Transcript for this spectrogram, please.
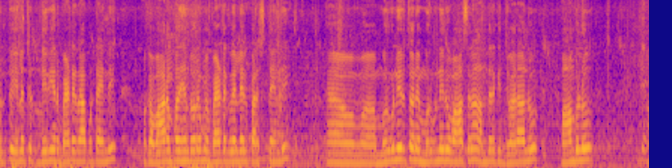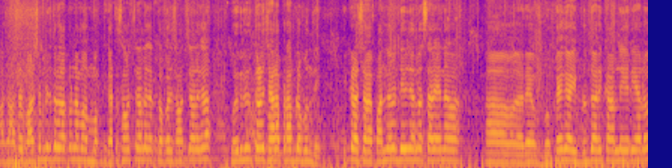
చుట్టూ ఇళ్ళ చుట్టూ నీరు బయటకు రాకుండా అయింది. ఒక వారం పదిహేను రోజులు మేము బయటకు వెళ్ళలేని పరిస్థితి అయింది. మురుగునీరుతోనే మురుగునీరు వాసన అందరికీ జ్వరాలు పాములు అసలు వర్షం నీరుతో కాకుండా మా గత సంవత్సరాలుగా కొన్ని సంవత్సరాలుగా మురుగునీరుతో చాలా ప్రాబ్లం ఉంది. ఇక్కడ పంతొమ్మిది డివిజన్లో సరైన ముఖ్యంగా ఈ బృందాని కాలనీ ఏరియాలో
